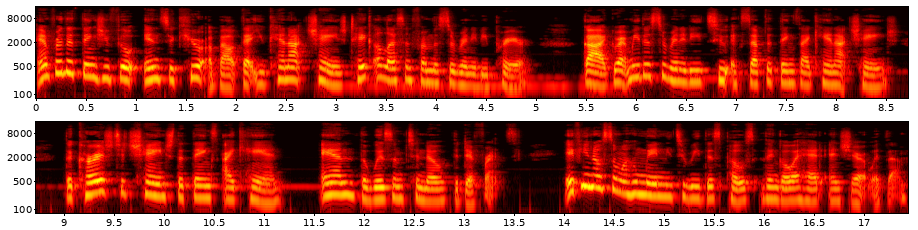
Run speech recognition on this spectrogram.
And for the things you feel insecure about that you cannot change, take a lesson from the serenity prayer. God, grant me the serenity to accept the things I cannot change, the courage to change the things I can, and the wisdom to know the difference. If you know someone who may need to read this post, then go ahead and share it with them.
